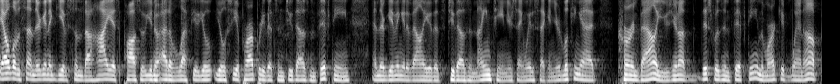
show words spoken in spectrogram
all of a sudden they're going to give some the highest possible you know out of left field. You'll, you'll see a property that's in 2015 and they're giving it a value that's 2019 you're saying wait a second you're looking at current values. You're not this was in 15 the market went up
